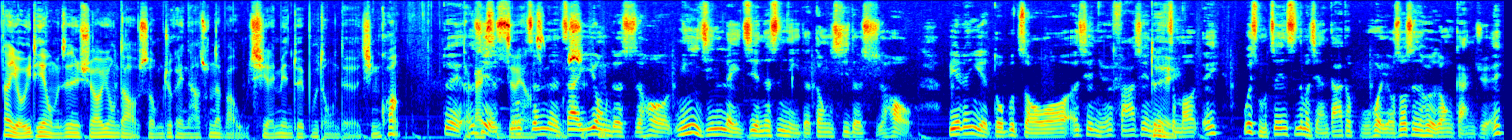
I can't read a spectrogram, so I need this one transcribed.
那有一天我们真的需要用到的时候，我们就可以拿出那把武器来面对不同的情况。对，而且说真的，在用的时候，你已经累积那是你的东西的时候，别人也夺不走哦。而且你会发现，你怎么哎，为什么这件事那么简单，大家都不会？有时候甚至会有这种感觉，哎，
